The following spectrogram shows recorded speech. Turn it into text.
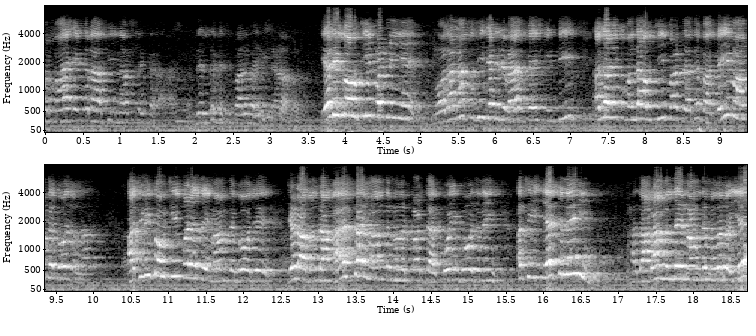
فرمایا اقرا فی نفسک دل دے وچ پڑھ بھائی۔ کیڑی کو اونچی پڑھنی ہے؟ مولانا تسی جڑی روایت پیش کیتی، اگر ایک بندہ اونچی پڑھتا ہے تے واقعی امام تے بوجھ ہونا۔ اج بھی کو اونچی پڑھے تے امام تے بوجھ ہے۔ جڑا بندہ ایسا امام دے مگر پڑھتا ہے، کوئی بوجھ نہیں۔ اسی ایک نہیں ہزارہ بندے امام دے مگر ہوئیے،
